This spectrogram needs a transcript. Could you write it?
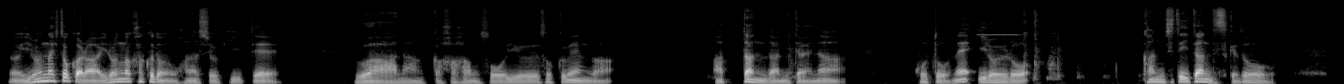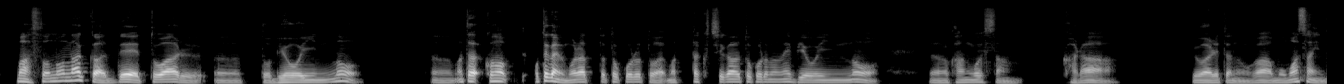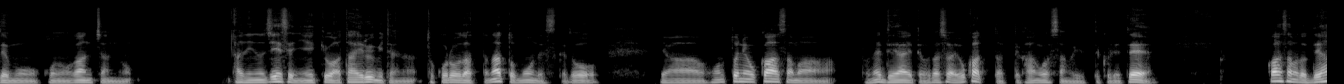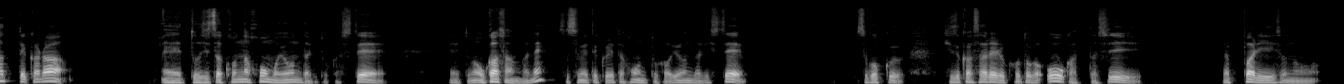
いろんな人からいろんな角度のお話を聞いて、うわぁ、なんか母もそういう側面があったんだみたいなことをね、いろいろ感じていたんですけど、まあその中でとある、うんと病院の、うん、またこのお手紙もらったところとは全く違うところのね、病院の、うん、看護師さんから、言われたのが、もうまさにでも、このガンちゃんの他人の人生に影響を与えるみたいなところだったなと思うんですけど、いやー、本当にお母様とね、出会えて私は良かったって看護師さんが言ってくれて、お母様と出会ってから、えっ、ー、と、実はこんな本も読んだりとかして、えっ、ー、と、まあ、お母さんがね、勧めてくれた本とかを読んだりして、すごく気づかされることが多かったし、やっぱりその、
